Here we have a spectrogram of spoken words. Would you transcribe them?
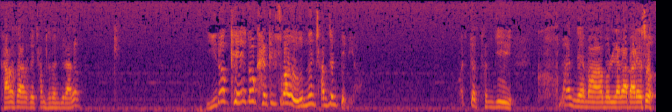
강사 그 참선한 줄 알아? 이렇게 해도 가르칠 수가 없는 참선법이요. 어쩌든지, 그만 내 마음을 내가 바래서,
